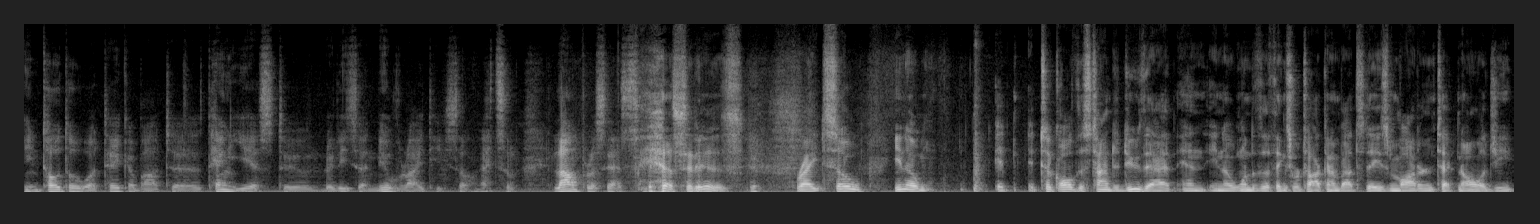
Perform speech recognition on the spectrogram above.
in total will take about uh, 10 years to release a new variety. So it's a long process. yes, it is. right. So, you know, it, it took all this time to do that. And, you know, one of the things we're talking about today is modern technology.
